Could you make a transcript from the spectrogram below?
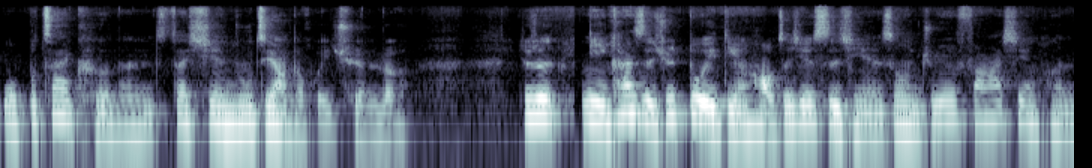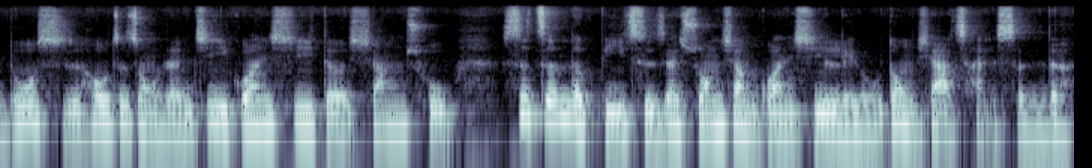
我不再可能再陷入这样的回圈了。就是你开始去对点好这些事情的时候，你就会发现，很多时候这种人际关系的相处，是真的彼此在双向关系流动下产生的。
